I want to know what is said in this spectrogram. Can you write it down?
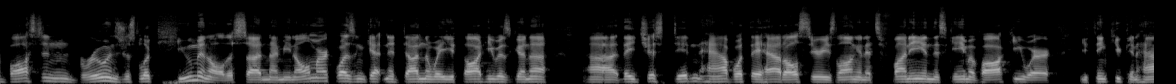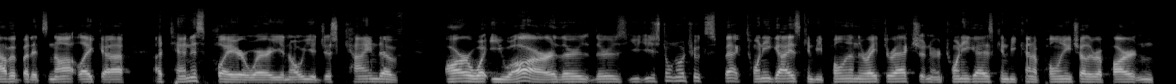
Boston Bruins just looked human all of a sudden. I mean, Ullmark wasn't getting it done the way you thought he was gonna. Uh, they just didn't have what they had all series long, and it's funny in this game of hockey where you think you can have it, but it's not like a, a tennis player where you know you just kind of are what you are, there's there's you just don't know what to expect. Twenty guys can be pulling in the right direction, or twenty guys can be kind of pulling each other apart, and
